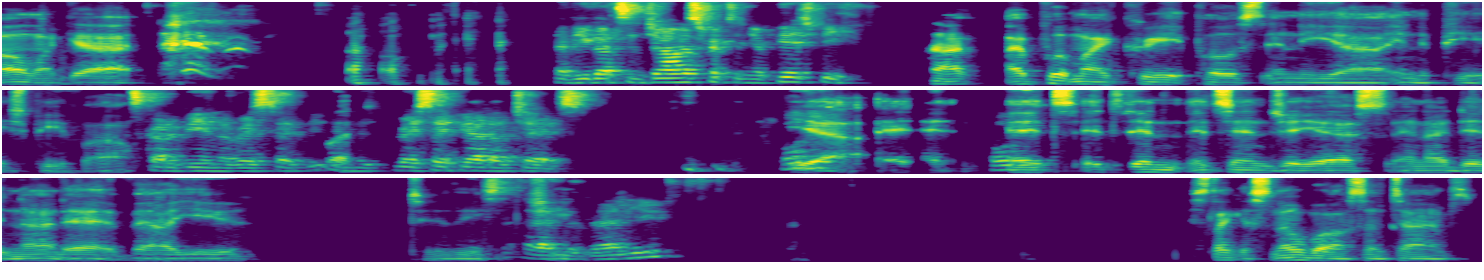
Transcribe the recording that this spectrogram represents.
Oh, my God. Oh, man. Have you got some JavaScript in your PHP? I, I put my create post in the, uh, in the PHP file. It's got to be in the REST API, in the REST API.js. Yeah, it- it's, it's in, it's in JS and I did not add value to the, add the value. it's like a snowball sometimes.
